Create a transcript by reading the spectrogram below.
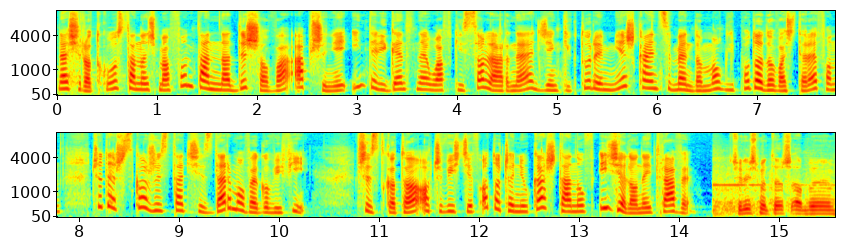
Na środku stanąć ma fontanna dyszowa, a przy niej inteligentne ławki solarne, dzięki którym mieszkańcy będą mogli podładować telefon, czy też skorzystać z darmowego Wi-Fi. Wszystko to oczywiście w otoczeniu kasztanów i zielonej trawy. Chcieliśmy też, aby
